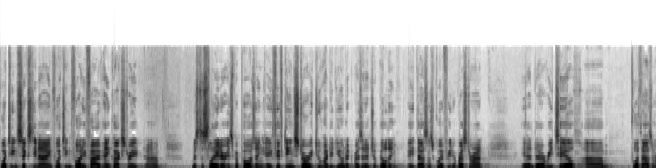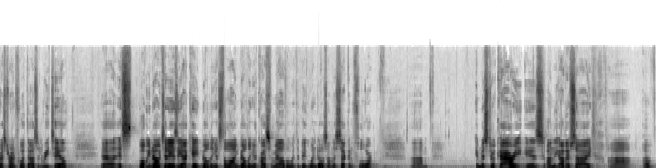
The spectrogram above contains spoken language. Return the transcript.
1469, 1445 Hancock Street. Uh, Mr. Slater is proposing a 15-story, 200-unit residential building, 8,000 square feet of restaurant, and uh, retail, um, 4,000 restaurant, 4,000 retail. Uh, it's what we know today as the arcade building. It's the long building across from Malibu with the big windows on the second floor. Um, and Mr. Arcari is on the other side uh, of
